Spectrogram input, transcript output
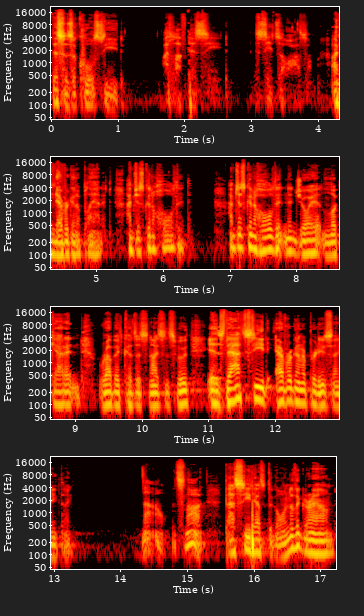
this is a cool seed. I love this seed. This Seed's so awesome. I'm never going to plant it. I'm just going to hold it. I'm just going to hold it and enjoy it and look at it and rub it because it's nice and smooth. Is that seed ever going to produce anything? No, it's not. That seed has to go into the ground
